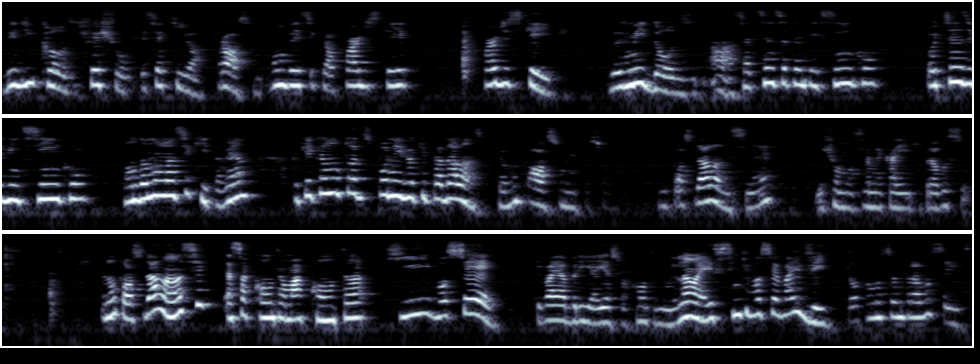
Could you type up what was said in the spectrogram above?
bidding close, fechou. Esse aqui, ó, próximo. Vamos ver esse aqui, ó, Ford Escape. Ford Escape 2012. Olha lá, 775, 825. Estão dando um lance aqui, tá vendo? Por que, que eu não estou disponível aqui para dar lance? Porque eu não posso, né, pessoal? não posso dar lance, né? Deixa eu mostrar minha carinha aqui para vocês. Eu não posso dar lance. Essa conta é uma conta que você que vai abrir aí a sua conta no leilão, é isso sim que você vai ver. Então eu tô mostrando para vocês.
